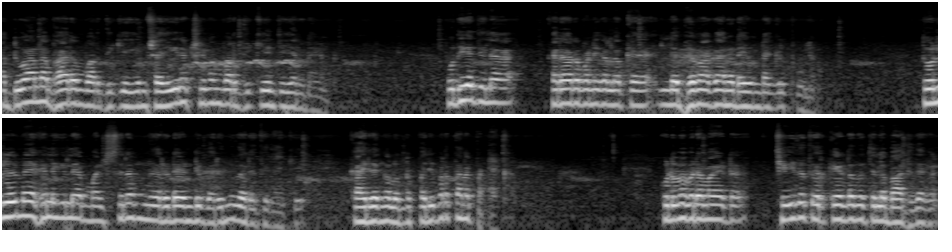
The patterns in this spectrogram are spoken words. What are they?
അധ്വാന ഭാരം വർദ്ധിക്കുകയും ശരീരക്ഷീണം വർദ്ധിക്കുകയും ചെയ്യാനിടയുണ്ട്. പുതിയ ചില കരാറ് പണികളൊക്കെ ലഭ്യമാകാനിടയുണ്ടെങ്കിൽ പോലും തൊഴിൽ മേഖലയിലെ മത്സരം നേരിടേണ്ടി വരുന്ന തരത്തിലേക്ക് കാര്യങ്ങളൊന്ന് പരിവർത്തനപ്പെട്ടേക്കാം. കുടുംബപരമായിട്ട് ചെയ്തു തീർക്കേണ്ടുന്ന ചില ബാധ്യതകൾ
